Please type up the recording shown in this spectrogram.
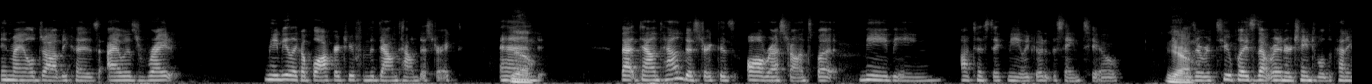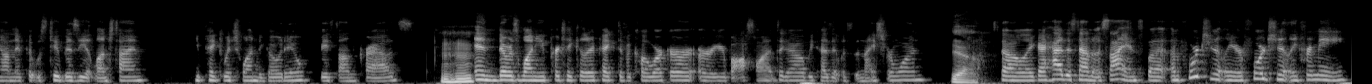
in my old job because I was right, maybe like a block or two from the downtown district, and that downtown district is all restaurants. But me being autistic, me would go to the same two yeah. because there were two places that were interchangeable depending on if it was too busy at lunchtime. You picked which one to go to based on crowds, hmm and there was one you particularly picked if a coworker or your boss wanted to go because it was the nicer one. Yeah. So like I had this down to a science, but unfortunately or fortunately for me,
